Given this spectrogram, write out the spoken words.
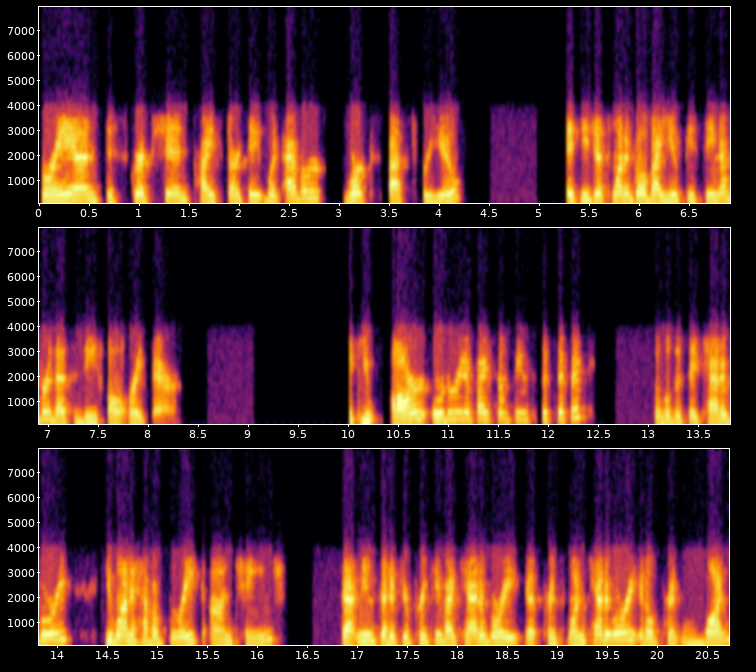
brand, description, price start date, whatever works best for you. If you just want to go by UPC number, that's default right there. If you are ordering it by something specific, so we'll just say category, you want to have a break on change. That means that if you're printing by category, it prints one category, it'll print one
